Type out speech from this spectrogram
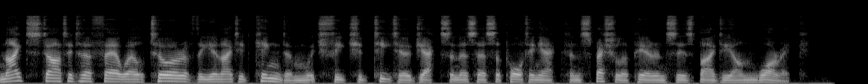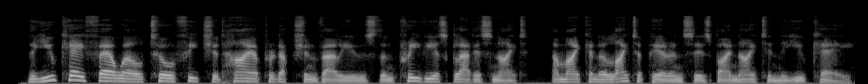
Knight started her farewell tour of the United Kingdom which featured Tito Jackson as her supporting act and special appearances by Dionne Warwick. The UK farewell tour featured higher production values than previous Gladys Knight, a mic and a light appearances by Knight in the UK.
